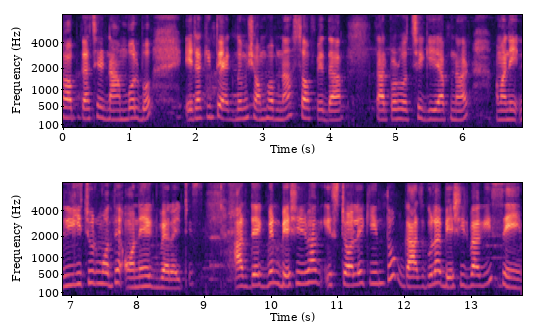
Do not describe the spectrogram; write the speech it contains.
সব গাছের নাম বলব, এটা কিন্তু একদমই সম্ভব না। সফেদা, তারপর হচ্ছে গিয়ে আপনার মানে লিচুর মধ্যে অনেক ভ্যারাইটিস আর দেখবেন, বেশিরভাগ স্টলে কিন্তু গাছগুলা বেশিরভাগই সেম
